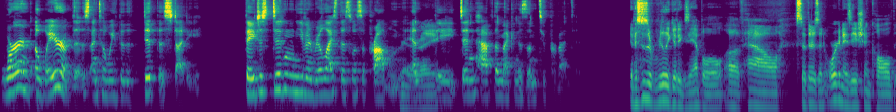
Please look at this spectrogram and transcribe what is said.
weren't aware of this until we did, did this study. They just didn't even realize this was a problem, yeah, and right. they didn't have the mechanism to prevent it. This is a really good example of how. So there's an organization called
